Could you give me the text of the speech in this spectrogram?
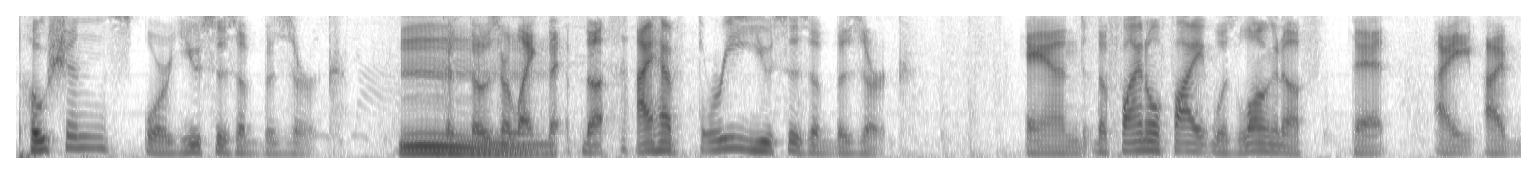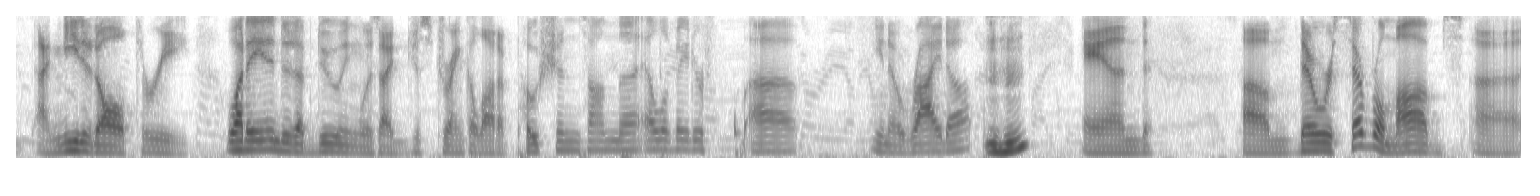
Potions or uses of berserk? Because those are like the, the. I have three uses of berserk, and the final fight was long enough that I I I needed all three. What I ended up doing was I just drank a lot of potions on the elevator, uh, you know, ride up, mm-hmm. and um, there were several mobs uh,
